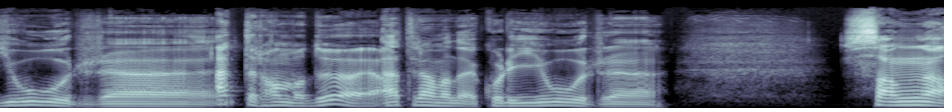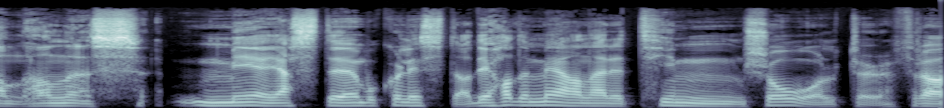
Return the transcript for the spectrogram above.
gjorde eh, Etter han var død, ja. Etter han var død, hvor de gjorde eh, sangene hans med gjestevokalister. De hadde med han derre Tim Showalter fra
